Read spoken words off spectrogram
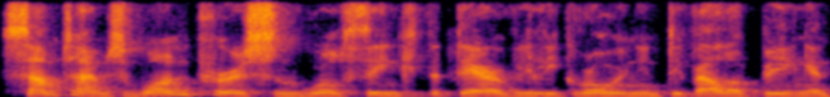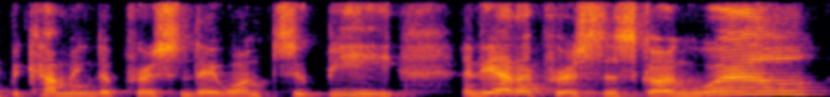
Sometimes one person will think that they are really growing and developing and becoming the person they want to be, and the other person is going, well,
